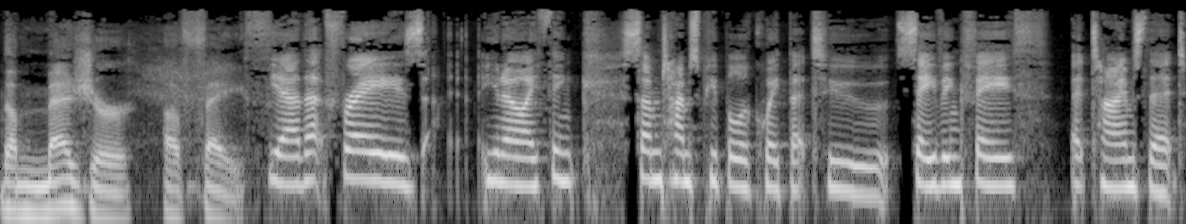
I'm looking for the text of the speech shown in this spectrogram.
the measure of faith. Yeah, that phrase, you know, I think sometimes people equate that to saving faith at times that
